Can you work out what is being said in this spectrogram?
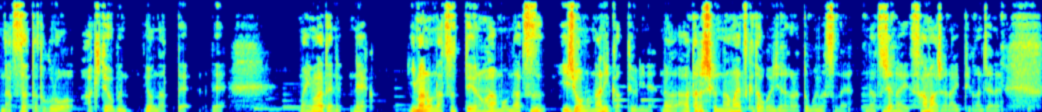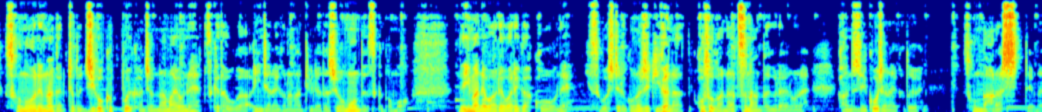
夏だったところを秋と呼ぶようになって、で、まあ今までね、今の夏っていうのはもう夏以上の何かっていう風にね、なんか新しく名前つけた方がいいんじゃないかなと思いますね。夏じゃない、サマーじゃないっていう感じでね、その俺なんかちょっと地獄っぽい感じの名前をね、つけた方がいいんじゃないかななんていう風に私は思うんですけども、で、今ね、我々がこうね、過ごしてるこの時期がな、こそが夏なんだぐらいのね、感じでいこうじゃないかという、そんな話っていうね。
